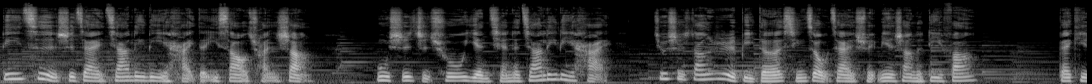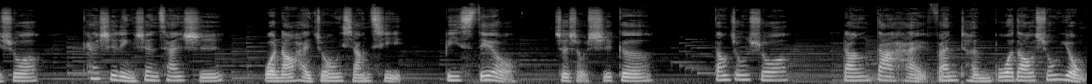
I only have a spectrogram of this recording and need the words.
第一次是在加利利海的一艘船上。牧师指出，眼前的加利利海就是当日彼得行走在水面上的地方。Becky 说：“开始领圣餐时，我脑海中想起《Be Still》这首诗歌，当中说：当大海翻腾、波涛汹涌，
